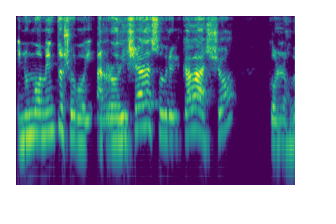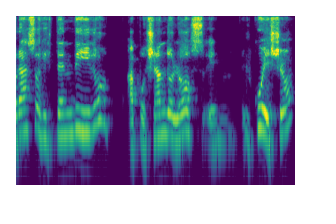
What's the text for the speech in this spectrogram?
en un momento yo voy arrodillada sobre el caballo, con los brazos extendidos, apoyándolos en el cuello,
